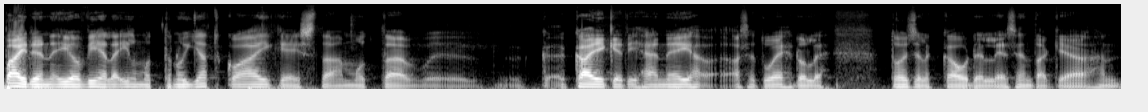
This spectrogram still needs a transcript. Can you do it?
Biden ei ole vielä ilmoittanut jatkoaikeistaan, mutta kaiketi hän ei asetu ehdolle toiselle kaudelle ja sen takia hän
